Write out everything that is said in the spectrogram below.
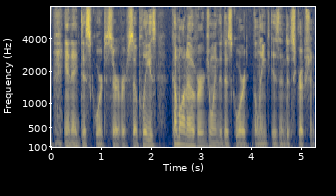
in a Discord server. So please come on over, join the Discord. The link is in the description.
